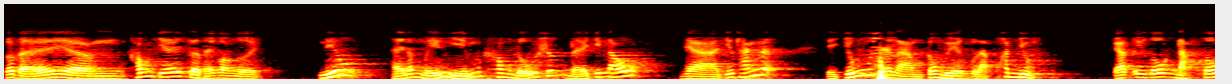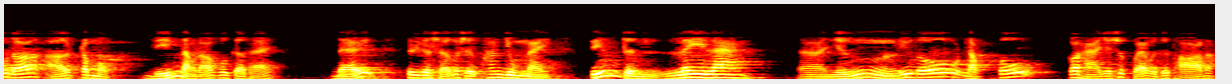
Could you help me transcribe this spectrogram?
có thể ờ, khống chế cơ thể con người, nếu hệ thống miễn nhiễm không đủ sức để chiến đấu và chiến thắng đó, thì chúng sẽ làm công việc là khoanh dung các yếu tố độc tố đó ở trong một điểm nào đó của cơ thể. Để trên cơ sở của sự khoanh dung này tiến trình lây lan à, những yếu tố độc tố có hại cho sức khỏe và tuổi thọ đó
